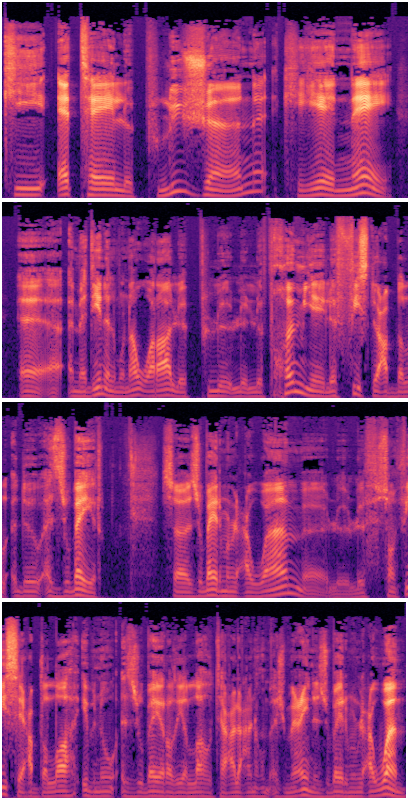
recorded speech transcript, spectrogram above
qui était le plus jeune qui est né euh, à Medina al-Munawwara, le, le, le, premier, le fils de, de Zubayr. So, Zubayr ibn al-Awwam, euh, son fils c'est Abdullah ibn Zubayr radiallahu ta'ala anhum ajma'in, Zubayr ibn al-Awwam.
